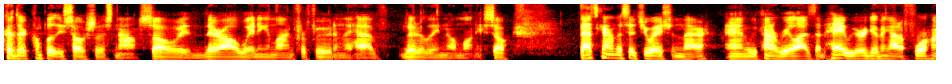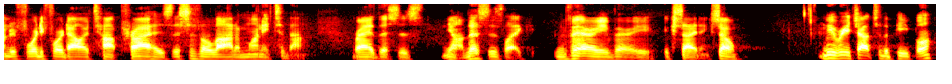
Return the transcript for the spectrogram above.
because they're completely socialist now. So they're all waiting in line for food and they have literally no money. So that's kind of the situation there. And we kind of realized that, hey, we were giving out a $444 top prize. This is a lot of money to them, right? This is, you know, this is like very, very exciting. So we reach out to the people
